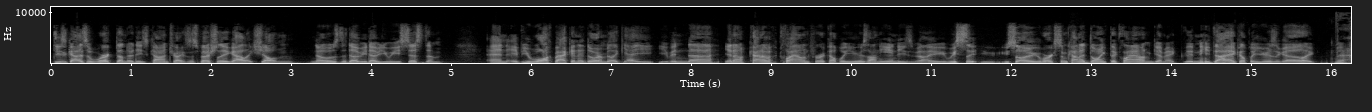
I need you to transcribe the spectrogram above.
these guys have worked under these contracts, especially a guy like Shelton knows the WWE system, And if you walk back in the door and be like, "Yeah, you, you've been, uh, you know, kind of clown for a couple years on the Indies. Well, we see, you saw you work some kind of Doink the Clown gimmick. Didn't he die a couple years ago? Like, Yeah.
